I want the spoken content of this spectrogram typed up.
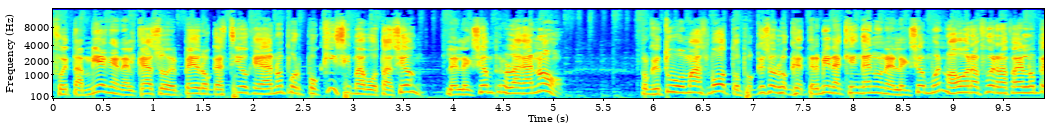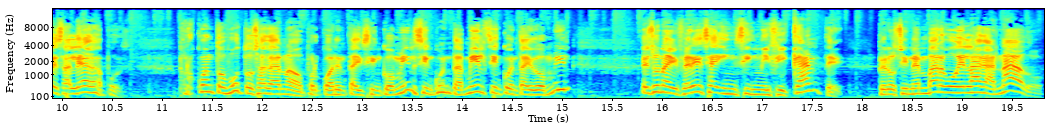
fue también en el caso de Pedro Castillo que ganó por poquísima votación la elección, pero la ganó. Porque tuvo más votos, porque eso es lo que determina quién gana una elección. Bueno, ahora fue Rafael López Aliaga, pues. ¿Por cuántos votos ha ganado? ¿Por 45 mil, 50 mil, 52 mil? Es una diferencia insignificante, pero sin embargo él ha ganado.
